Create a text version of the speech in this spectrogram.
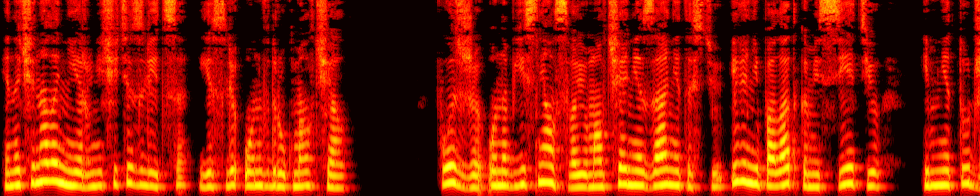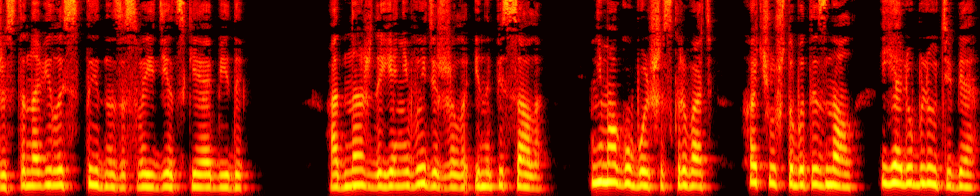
и начинала нервничать и злиться, если он вдруг молчал. Позже он объяснял свое молчание занятостью или неполадками с сетью, и мне тут же становилось стыдно за свои детские обиды. Однажды я не выдержала и написала «Не могу больше скрывать. Хочу, чтобы ты знал. Я люблю тебя».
